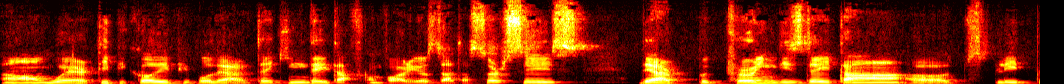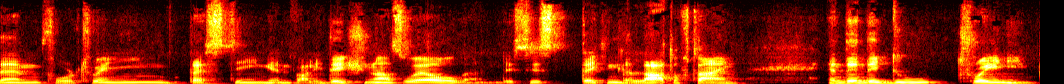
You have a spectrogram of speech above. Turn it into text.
um, where typically people that are taking data from various data sources, they are preparing this data, uh, split them for training, testing, and validation as well. And this is taking a lot of time. And then they do training.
